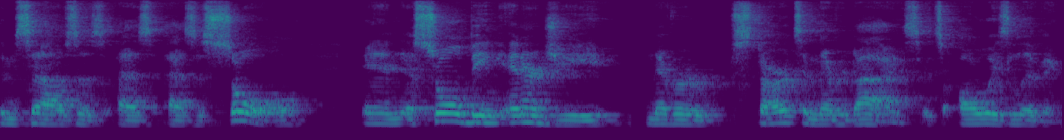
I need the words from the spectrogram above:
themselves as, as, as a soul. And a soul being energy never starts and never dies, it's always living.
